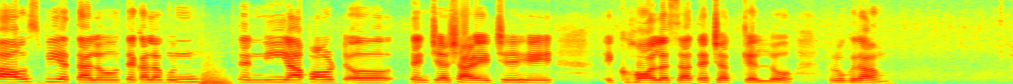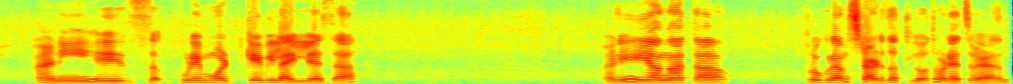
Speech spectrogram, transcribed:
पावस बी येतालो. तेका लागून त्यांनी या पावट त्यांच्या शाळेचे हे एक हॉल आसा त्याच्यात केल्लो प्रोग्राम. आणि हे स फुडें मटके बी लायिल्ले आसा आणि हांगा आतां प्रोग्राम स्टार्ट जातलो थोड्याच वेळान.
